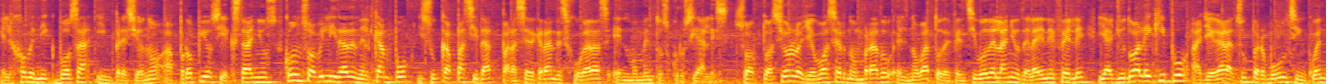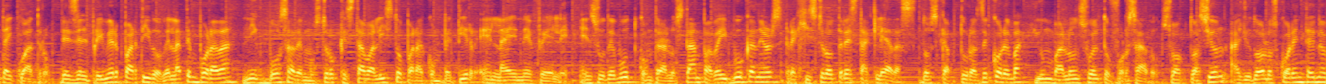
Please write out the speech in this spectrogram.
el joven Nick Bosa impresionó a propios y extraños con su habilidad en el campo y su capacidad para hacer grandes jugadas en momentos cruciales. Su actuación lo llevó a ser nombrado el novato defensivo del año de la NFL y ayudó al equipo a llegar al Super Bowl 54. Desde el primer partido de la temporada, Nick Bosa demostró que estaba listo para competir en la NFL. En su debut contra los Tampa Bay Buccaneers registró tres tacleadas dos capturas de coreback y un balón suelto forzado. Su actuación ayudó a los 49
